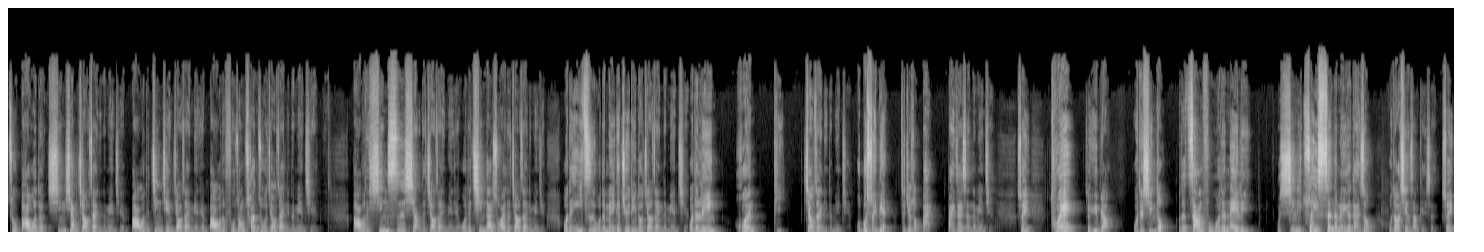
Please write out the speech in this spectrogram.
主把我的形象交在你的面前，把我的金钱交在你面前，把我的服装穿着交在你的面前，把我的心思想的交在你面前，我的情感所爱的交在你面前，我的意志，我的每一个决定都交在你的面前，我的灵魂体交在你的面前，我不随便，这就是摆摆在神的面前。所以腿就预表我的行动，我的丈夫，我的内里，我心里最深的每一个感受。我都要献上给神，所以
